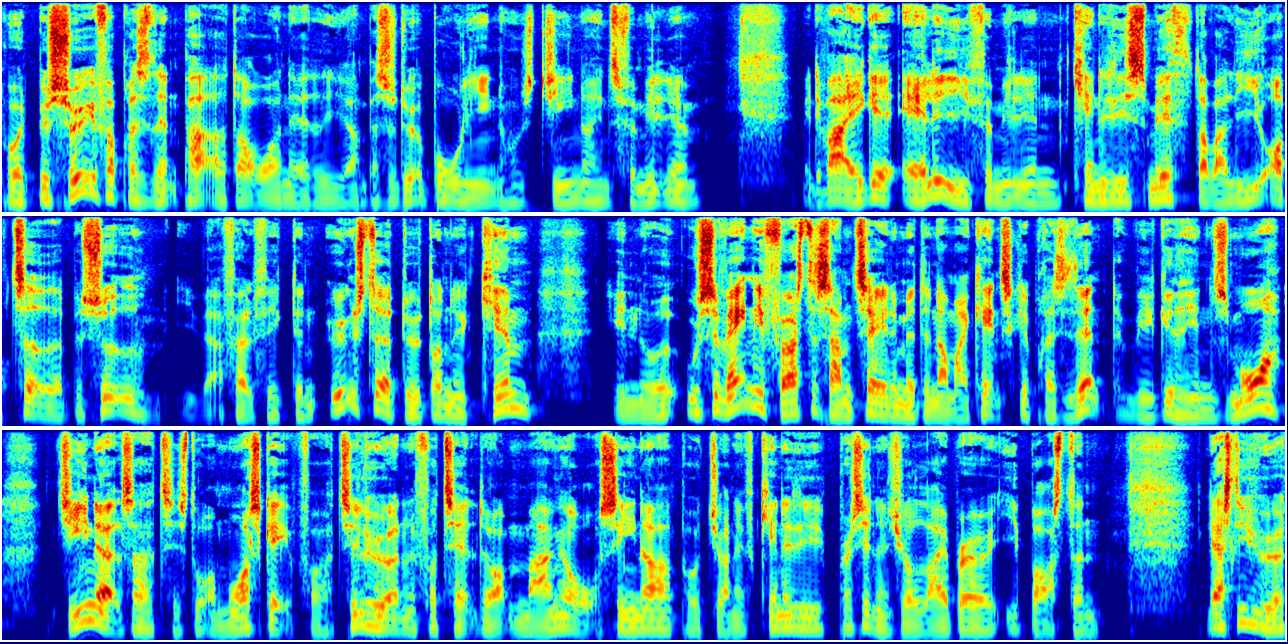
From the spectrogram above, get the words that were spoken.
på et besøg fra præsidentparet, der overnattede i ambassadørboligen hos Jean og hendes familie. Men det var ikke alle i familien Kennedy Smith, der var lige optaget af besøget. I hvert fald fik den yngste af døtrene, Kim, en noget usædvanlig første samtale med den amerikanske præsident, hvilket hendes mor, Jean altså til stor morskab for tilhørende, fortalte om mange år senere på John F. Kennedy Presidential Library i Boston. Lad os lige høre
